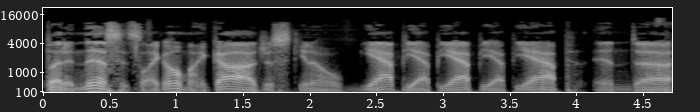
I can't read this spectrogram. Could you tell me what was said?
But in this it's like oh my god just you know yap yap yap yap yap. And uh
